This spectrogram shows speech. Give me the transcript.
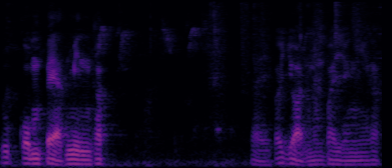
ลูกกลมแปดมิลครับ ใส่ก็หย่อนลงไปอย่างนี้ครับ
